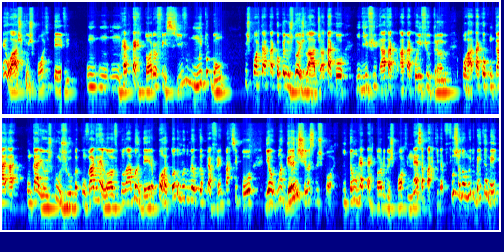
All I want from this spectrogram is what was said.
Eu acho que o esporte teve um, um, um repertório ofensivo muito bom o esporte atacou pelos dois lados, atacou, atacou infiltrando, porra, atacou com, com Cariús, com Juba, com Wagner Love, com Labandeira, porra, todo mundo do meu campo para frente participou de alguma grande chance do esporte. Então o repertório do esporte nessa partida funcionou muito bem também,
